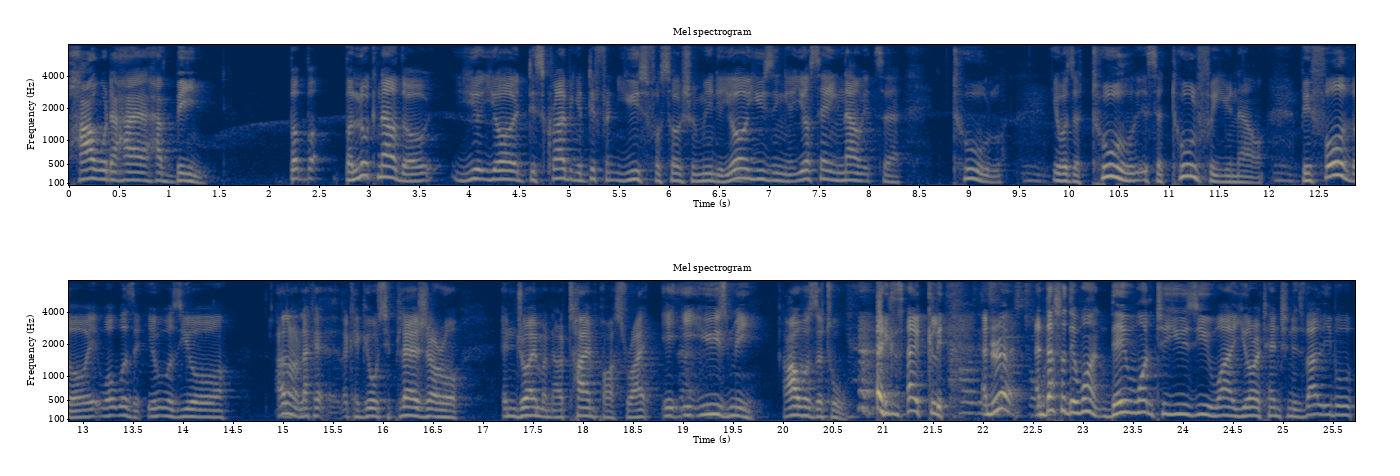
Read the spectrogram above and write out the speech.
how would I have been? But but but look now though, you you're describing a different use for social media. You're using it. You're saying now it's a tool. It was a tool. It's a tool for you now. Before though, it, what was it? It was your I don't know, like a like a guilty pleasure or enjoyment or time pass, right? It, it used me. I was the tool. exactly. And remember, and that's what they want. They want to use you. Why your attention is valuable,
